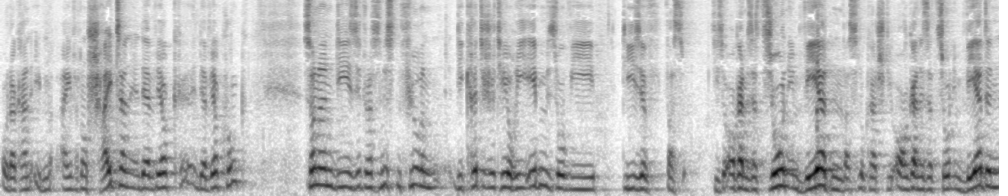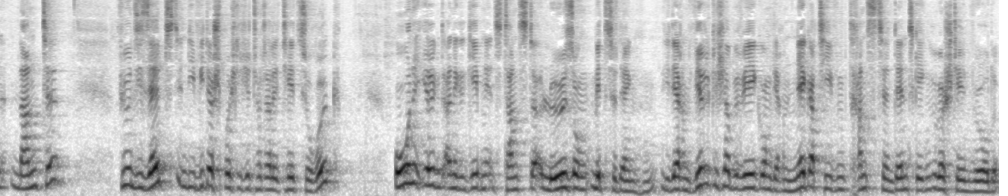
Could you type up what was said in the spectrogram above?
oder kann eben einfach noch scheitern in der, Wirk in der Wirkung, sondern die Situationisten führen die kritische Theorie ebenso wie diese, was, diese Organisation im Werden, was Lukács die Organisation im Werden nannte, führen sie selbst in die widersprüchliche Totalität zurück, ohne irgendeine gegebene Instanz der Erlösung mitzudenken, die deren wirklicher Bewegung, deren negativen Transzendenz gegenüberstehen würde.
